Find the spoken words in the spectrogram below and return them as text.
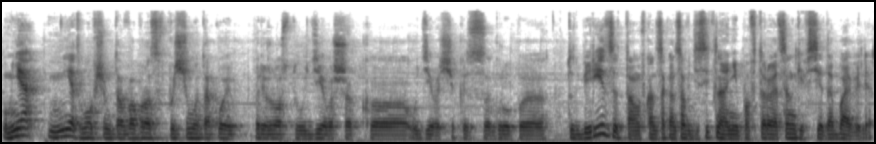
У меня нет, в общем-то, вопросов, почему такой прирост у девушек, э, у девочек из группы Тутберидзе. Там, в конце концов, действительно, они по второй оценке все добавили.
